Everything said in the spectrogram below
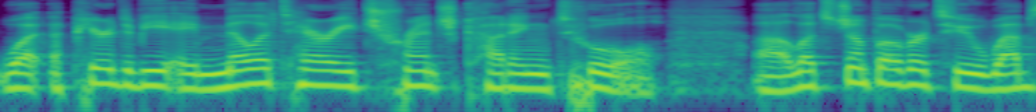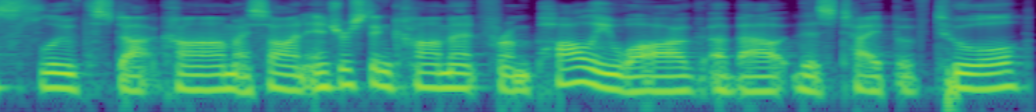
what appeared to be a military trench cutting tool. Uh, let's jump over to websleuths.com. I saw an interesting comment from Pollywog about this type of tool.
